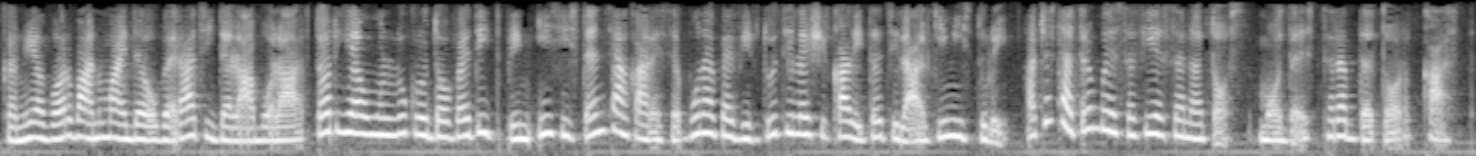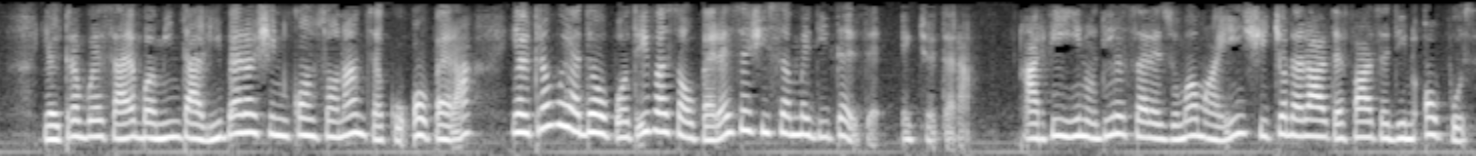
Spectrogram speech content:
Că nu e vorba numai de operații de laborator, e un lucru dovedit prin insistența care se pune pe virtuțile și calitățile alchimistului. Acesta trebuie să fie sănătos, modest, răbdător, cast. El trebuie să aibă mintea liberă și în consonanță cu opera, el trebuie deopotrivă să opereze și să mediteze, etc. Ar fi inutil să rezumăm aici și celelalte faze din opus,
